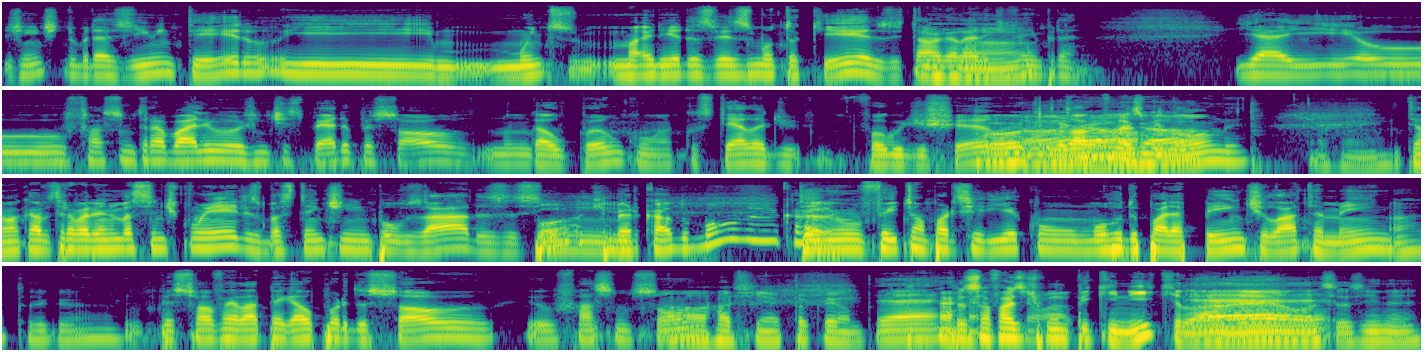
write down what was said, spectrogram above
gente do Brasil inteiro e muitos, maioria das vezes motoqueiros e tal, a galera que Aham. vem pra. E aí eu faço um trabalho, a gente espera o pessoal num galpão com a costela de fogo de chama, que toco umas milongas. Uhum. Então eu acabo trabalhando bastante com eles, bastante em pousadas, assim. Pô, que mercado bom, né, cara? Tenho feito uma parceria com o Morro do Parapente lá também. Ah, tô ligado. O pessoal vai lá pegar o pôr do sol, eu faço um Ó, o som. Rafinha tocando. É. O pessoal faz tipo um piquenique lá, É. né? Um lance assim, né?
